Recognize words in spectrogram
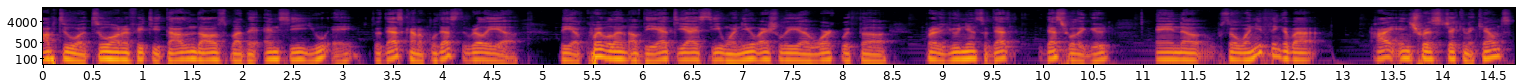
up to a $250,000 by the NCUA. So that's kind of cool. That's really uh, the equivalent of the FDIC when you actually uh, work with uh, credit union. So that that's really good. And uh, so when you think about high interest checking accounts,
